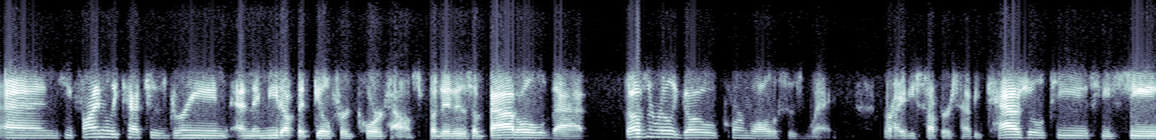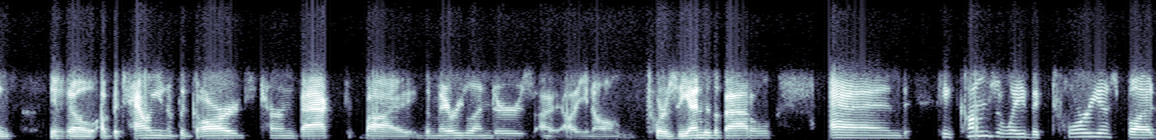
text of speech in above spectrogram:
And he finally catches Greene and they meet up at Guilford Courthouse. But it is a battle that doesn't really go Cornwallis's way, right? He suffers heavy casualties. He sees, you know, a battalion of the guards turned back by the Marylanders, uh, uh, you know, towards the end of the battle. And he comes away victorious, but,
